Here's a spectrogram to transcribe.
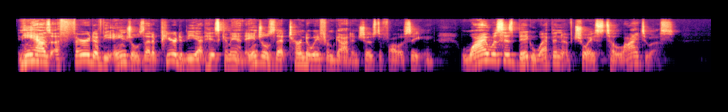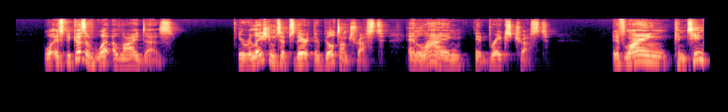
And he has a third of the angels that appear to be at his command, angels that turned away from God and chose to follow Satan. Why was his big weapon of choice to lie to us? Well, it's because of what a lie does. Your relationships, they're, they're built on trust, and lying, it breaks trust. If lying continues,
